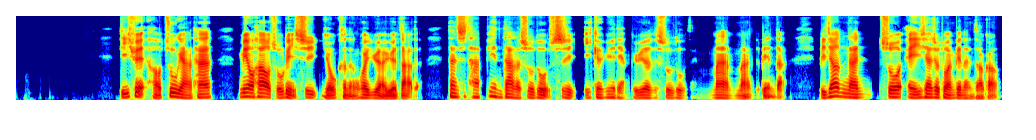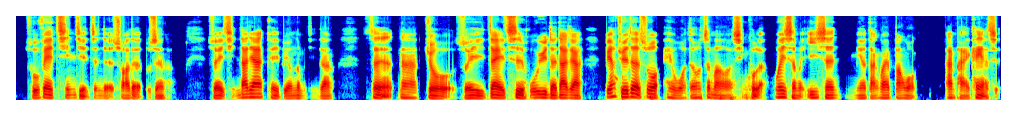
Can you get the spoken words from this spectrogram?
的确，好蛀牙它没有好好处理，是有可能会越来越大的。但是它变大的速度是一个月、两个月的速度在慢慢的变大，比较难说，哎，一下就突然变得很糟糕，除非清洁真的刷的不是很好。所以，请大家可以不用那么紧张。这那就所以再一次呼吁的大家，不要觉得说，哎，我都这么辛苦了，为什么医生没有赶快帮我安排看牙齿？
